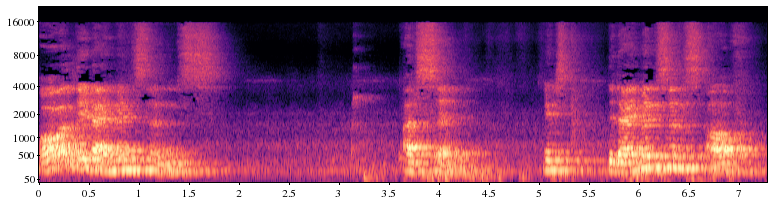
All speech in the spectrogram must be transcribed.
all the dimensions are same means the dimensions of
